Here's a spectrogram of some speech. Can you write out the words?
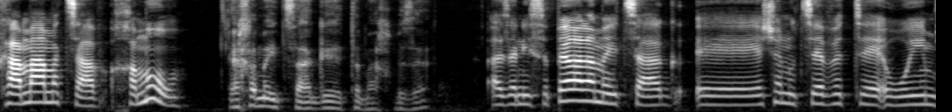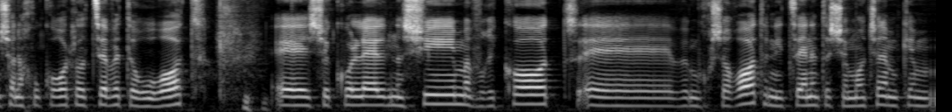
כמה המצב חמור. איך המיצג אה, תמך בזה? אז אני אספר על המיצג. אה, יש לנו צוות אה, אירועים שאנחנו קוראות לו צוות אירועות, שכולל נשים מבריקות ומוכשרות. אני אציין את השמות שלהם כי הם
